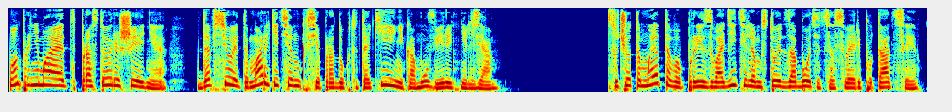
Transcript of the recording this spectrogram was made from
он принимает простое решение. Да все это маркетинг, все продукты такие, никому верить нельзя. С учетом этого производителям стоит заботиться о своей репутации –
